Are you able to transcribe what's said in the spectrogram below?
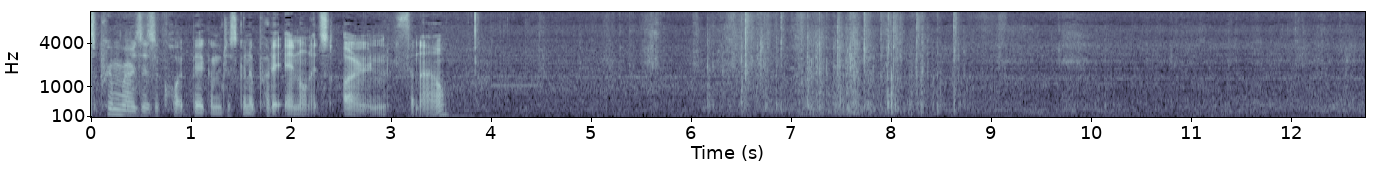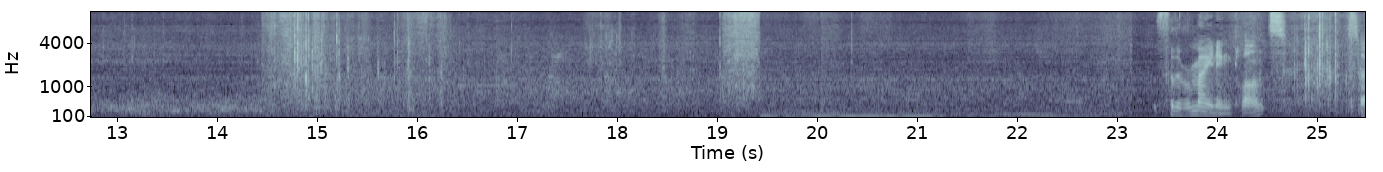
Because primroses are quite big, I'm just going to put it in on its own for now. For the remaining plants, so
